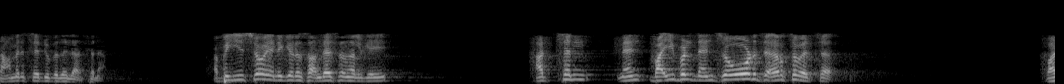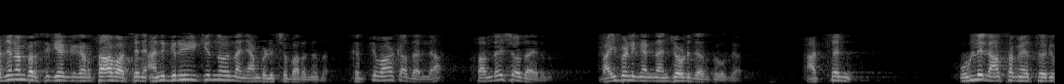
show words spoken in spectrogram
താമരശ്ശേരി ഉപതിൽ അച്ഛന. അപ്പൊ ഈശോ എനിക്കൊരു സന്ദേശം നൽകി. അച്ഛൻ ബൈബിൾ നെഞ്ചോട് ചേർത്ത് വെച്ച് വചനം പ്രസംഗിക്കാൻ കർത്താവ് അച്ഛനെ അനുഗ്രഹിക്കുന്നു എന്നാണ് ഞാൻ വിളിച്ചു പറഞ്ഞത്. കൃത്യമാക്കതല്ല സന്ദേശം അതായിരുന്നു. ബൈബിൾ ഇങ്ങനെ നെഞ്ചോട് ചേർത്ത് വെക്കുക. അച്ഛൻ ഉള്ളിൽ ആ സമയത്ത് ഒരു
